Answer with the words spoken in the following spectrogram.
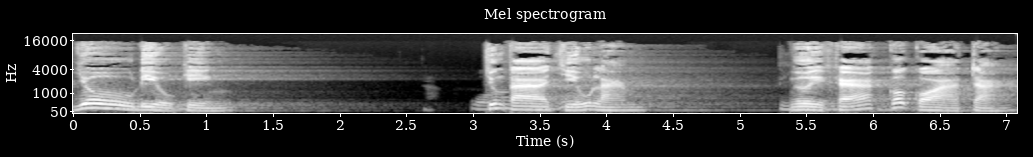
vô điều kiện. Chúng ta chịu làm. Người khác có quà trả.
